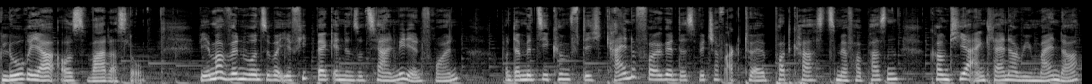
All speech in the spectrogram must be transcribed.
Gloria aus Wadersloh. Wie immer würden wir uns über Ihr Feedback in den sozialen Medien freuen Und damit Sie künftig keine Folge des Wirtschaft aktuell Podcasts mehr verpassen, kommt hier ein kleiner Reminder.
